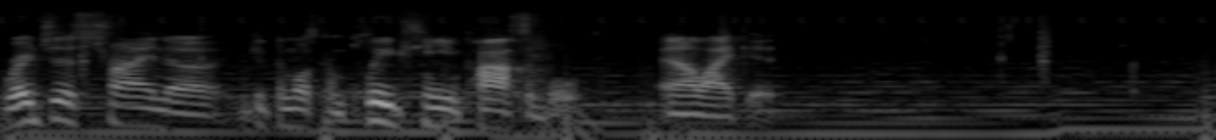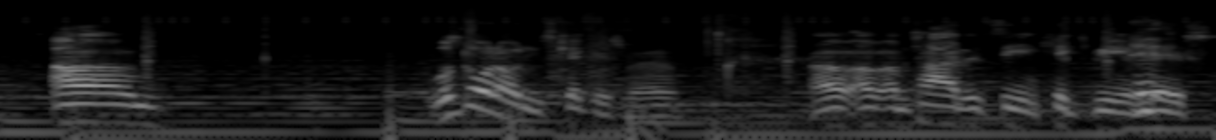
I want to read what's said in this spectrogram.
We're just trying to get the most complete team possible, and I like it. Um, what's going on with these kickers, man? I'm, I'm tired of seeing kicks being it, missed.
